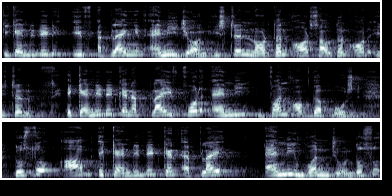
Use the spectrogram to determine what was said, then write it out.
कि candidate if applying in any zone eastern northern और साउथर्न और eastern a candidate can apply for any one of the post दोस्तों, आप एक candidate can apply any one zone दोस्तों,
